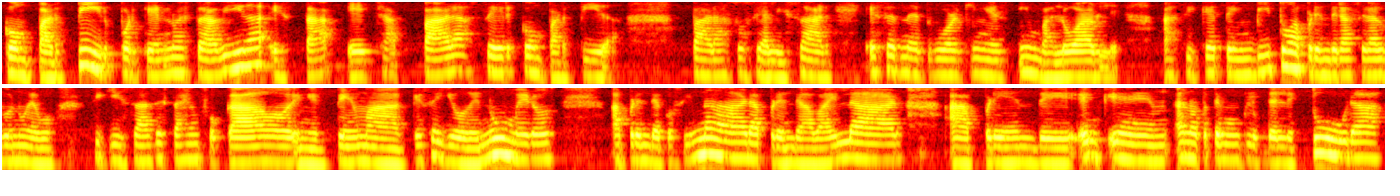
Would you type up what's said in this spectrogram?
compartir, porque nuestra vida está hecha para ser compartida para socializar. Ese networking es invaluable. Así que te invito a aprender a hacer algo nuevo. Si quizás estás enfocado en el tema, qué sé yo, de números, aprende a cocinar, aprende a bailar, aprende, en, anótate en un club de lectura.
